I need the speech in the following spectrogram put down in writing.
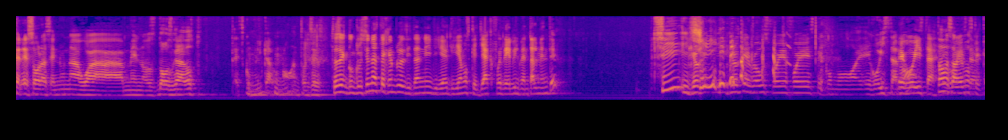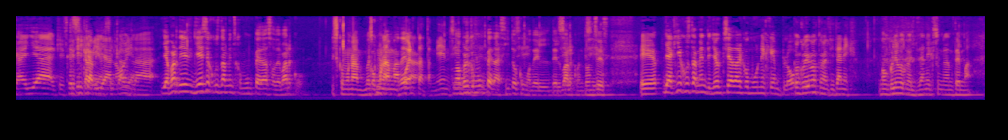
tres horas en un agua menos dos grados, pues, es complicado, ¿no? Entonces, Entonces, en conclusión a este ejemplo del Titanic, diría- diríamos que Jack fue débil mentalmente. Sí, y creo, Sí. Que, y creo que Rose fue, fue este, como egoísta, ¿no? Egoísta, Todos egoísta. sabemos que caía, que, que sí sí cabía, cabía, sí ¿no? cabía. En la- y aparte, y ese justamente es como un pedazo de barco. Es como una, es como una, puerta también. sí. no, pero es como un pedacito como del, del barco. Entonces, eh, y aquí justamente yo quisiera dar como un ejemplo. Concluimos con el Titanic. Concluimos con el Titanic, es un gran tema.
